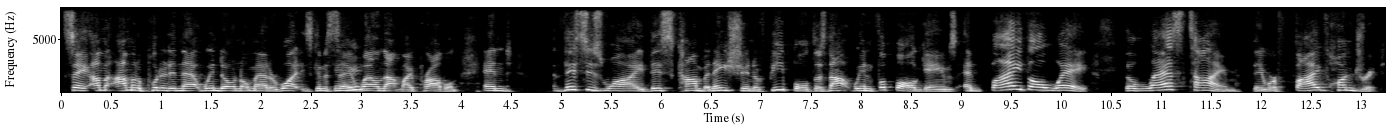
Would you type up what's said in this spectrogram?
say, I'm, I'm going to put it in that window no matter what. He's going to say, mm-hmm. well, not my problem. And this is why this combination of people does not win football games. And by the way, the last time they were 500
